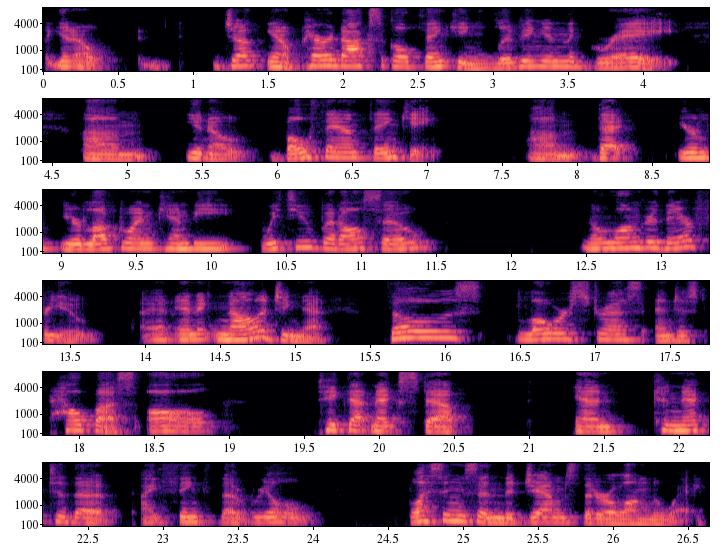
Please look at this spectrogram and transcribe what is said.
You know, you know, paradoxical thinking, living in the gray, um, you know, both and thinking um, that your your loved one can be with you, but also no longer there for you, and, and acknowledging that those lower stress and just help us all take that next step and connect to the, I think, the real blessings and the gems that are along the way.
